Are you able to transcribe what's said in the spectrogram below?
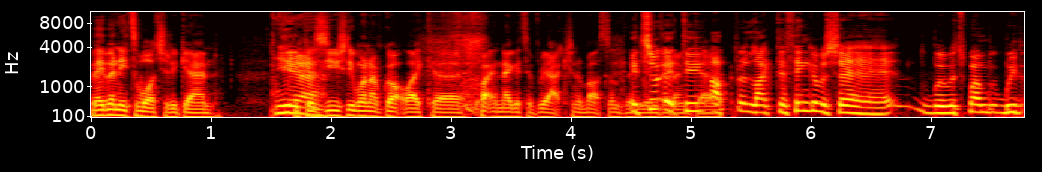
maybe I need to watch it again. Yeah, because usually when I've got like a quite a negative reaction about something, it's it, the, uh, like the thing it was uh, we was when we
